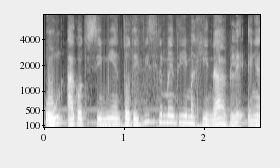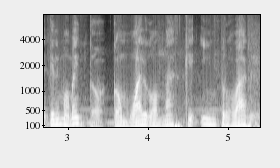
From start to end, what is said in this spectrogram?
un acontecimiento difícilmente imaginable en aquel momento como algo más que improbable.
